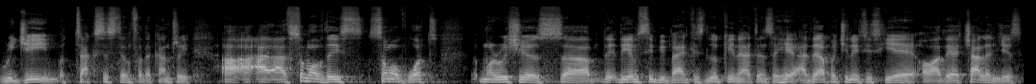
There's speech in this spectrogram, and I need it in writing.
regime, tax system for the country. Uh, are, some of these, some of what Mauritius, uh, the, the MCB Bank is looking at and say, here, are there opportunities here or are there challenges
